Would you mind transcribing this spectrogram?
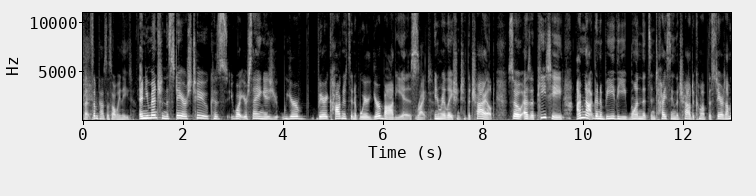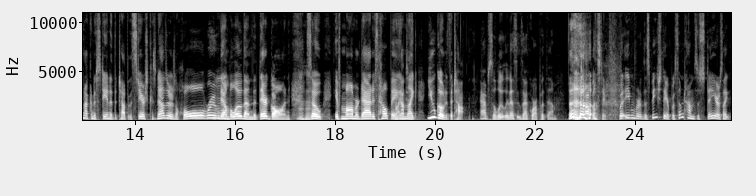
But sometimes that's all we need. And you mentioned the stairs too, because what you're saying is you, you're very cognizant of where your body is Right. in relation to the child. So as a PT, I'm not going to be the one that's enticing the child to come up the stairs. I'm not going to stand at the top of the stairs because now there's a whole room down mm. below them that they're gone. Mm-hmm. So if mom or dad is helping, I'm like, you go to the top. Absolutely. That's exactly where I put them. On top of the stairs. But even for the speech therapist, sometimes the stairs, like,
